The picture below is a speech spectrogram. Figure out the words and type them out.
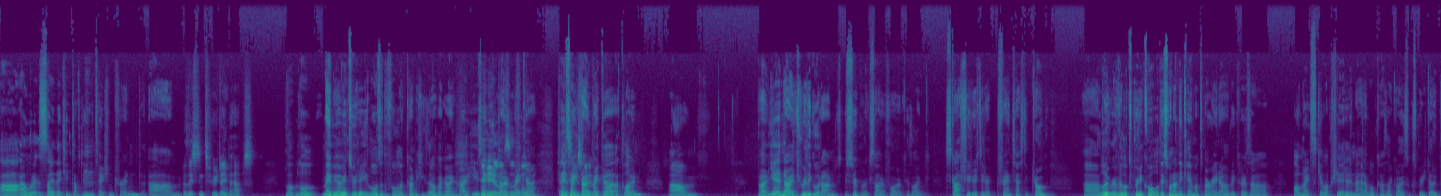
Uh, I wouldn't say they kicked off the imitation trend. Um, At least in two D, perhaps. Lo- Lo- maybe over 2D, Lords of the Fallen kind of kicks it off by going, "Hi, here's how you Yeah, don't make a, here's how you don't make a, a clone." Um, but yeah, no, it's really good. I'm super excited for it because like Ska Studios did a fantastic job. Uh, Loot River looks pretty cool. This one only came onto my radar because uh, old mate Skill Up shared it, and I had a look. and I was like, "Oh, this looks pretty dope."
